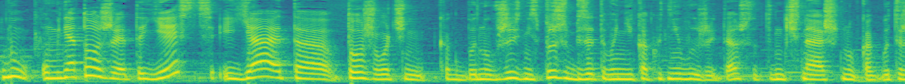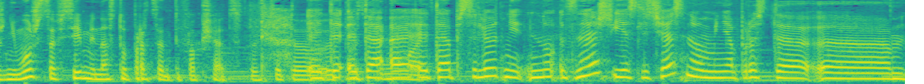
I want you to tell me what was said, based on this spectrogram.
ну, у меня тоже это есть, и я это тоже очень, как бы, ну, в жизни использую, что без этого никак не выжить, да, что ты начинаешь, ну, как бы, ты же не можешь со всеми на 100% общаться, то есть это... Это, это, это абсолютно... Ну, знаешь, если честно, у меня просто...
